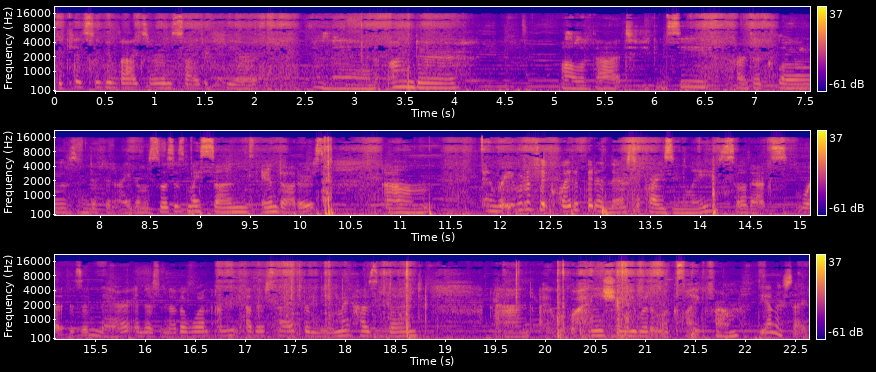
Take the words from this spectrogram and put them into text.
the kids' sleeping bags are inside of here, and then under all of that, you can see, are their clothes and different items. So this is my son's and daughter's. Um, and we're able to fit quite a bit in there, surprisingly. So that's what is in there. And there's another one on the other side for me and my husband. And I will go ahead and show you what it looks like from the other side.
